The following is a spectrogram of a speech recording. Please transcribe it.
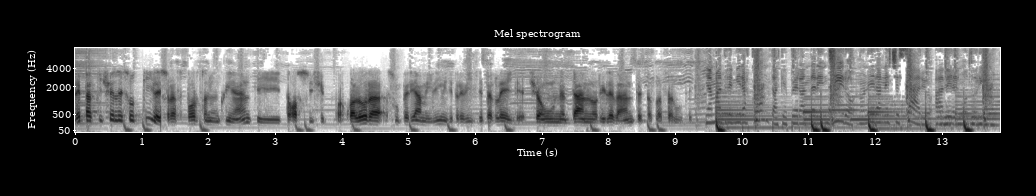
Le particelle sottili trasportano inquinanti tossici. Qualora superiamo i limiti previsti per lei, c'è un danno rilevante per la salute. Mia madre mi racconta che per andare in giro non era necessario avere il motorino.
